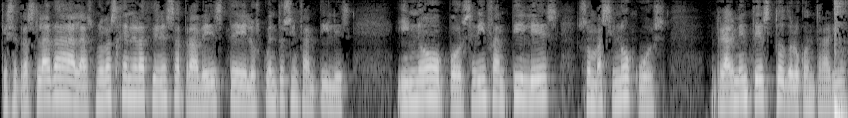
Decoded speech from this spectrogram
que se traslada a las nuevas generaciones a través de los cuentos infantiles, y no por ser infantiles son más inocuos. Realmente es todo lo contrario.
